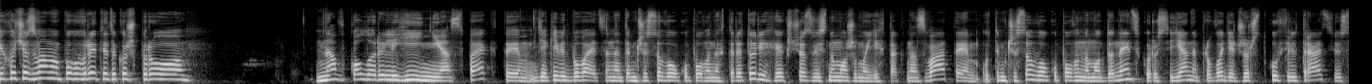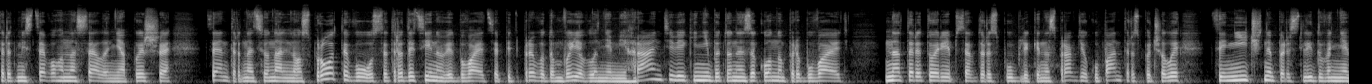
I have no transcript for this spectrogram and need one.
Я хочу з вами поговорити також про навколорелігійні аспекти, які відбуваються на тимчасово окупованих територіях, якщо, звісно, можемо їх так назвати. У тимчасово окупованому Донецьку росіяни проводять жорстку фільтрацію серед місцевого населення. Пише Центр національного спротиву. Усе традиційно відбувається під приводом виявлення мігрантів, які нібито незаконно перебувають на території псевдореспубліки. Насправді окупанти розпочали цинічне переслідування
